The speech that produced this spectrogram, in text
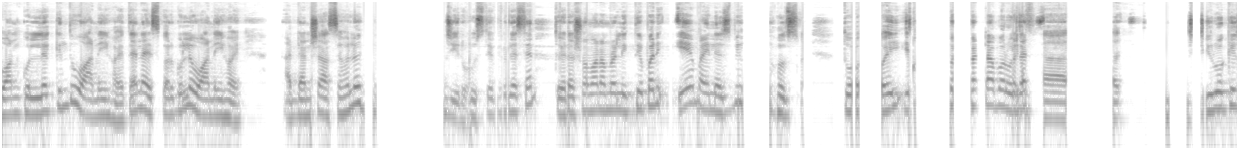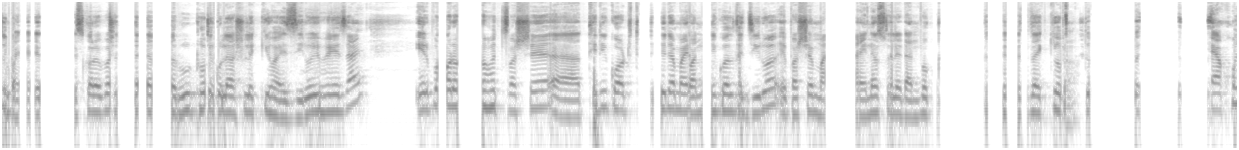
ওয়ান করলে কিন্তু ওয়ানই হয়, তাই না? স্কোয়ার করলে ওয়ানই হয়। আর ডানসে আছে হলো জিরো বুঝতে পেরেছেন? তো এটা সমান আমরা লিখতে পারি এ মাইনাস বি হোল তো ওই স্কোয়ারটা আবার ওই জিরো কে স্কোয়ার রুট হতে গেলে আসলে কি হয়? জিরোই হয়ে যায়। এরপর হচ্ছে পাশে থ্রি কট থ্রিটা ওয়ান ইকুয়াল টু জিরো এ পাশে মাইনাস হলে ডান পক্ষে কি হবে? এখন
